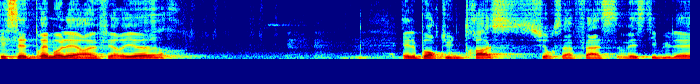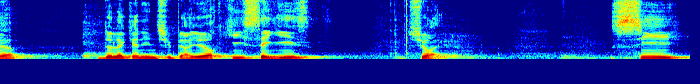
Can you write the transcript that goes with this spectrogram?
Et cette prémolaire inférieure elle porte une trace sur sa face vestibulaire de la canine supérieure qui s'aiguise sur elle. Si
